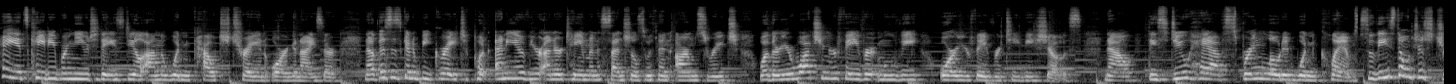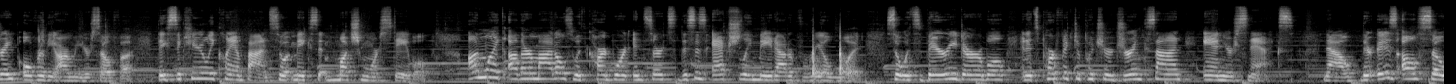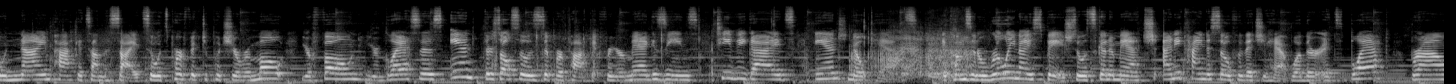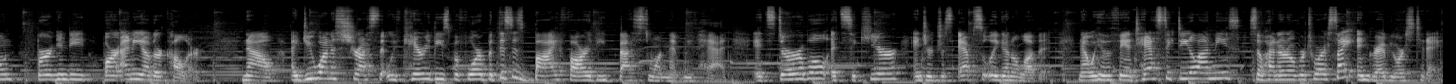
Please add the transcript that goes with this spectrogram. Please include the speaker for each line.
Speaker 1: Hey, it's Katie bringing you today's deal on the wooden couch tray and organizer. Now this is going to be great to put any of your entertainment essentials within arm's reach, whether you're watching your favorite movie or your favorite TV shows. Now, these do have spring-loaded wooden clamps, so these don't just drape over the arm of your sofa. They securely clamp on, so it makes it much more stable. Unlike other models with cardboard inserts, this is actually made out of real wood. So it's very durable and it's perfect to put your drinks on and your snacks. Now, there is also nine pockets on the side, so it's perfect to put your remote, your phone, your glasses, and there's also a zipper pocket for your magazines, TV guides, and notepads. It comes in a really nice beige, so it's gonna match any kind of sofa that you have, whether it's black, brown, burgundy, or any other color. Now, I do want to stress that we've carried these before, but this is by far the best one that we've had. It's durable, it's secure, and you're just absolutely gonna love it. Now we have a fantastic deal on these, so head on over to our site and grab yours today.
